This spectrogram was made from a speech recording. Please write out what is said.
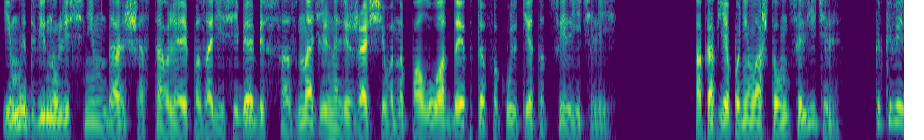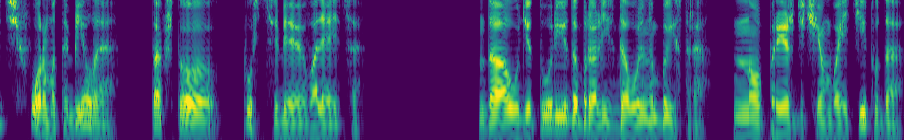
и мы двинулись с ним дальше, оставляя позади себя бессознательно лежащего на полу адепта факультета целителей. А как я поняла, что он целитель, так ведь форма-то белая, так что пусть себе валяется. До аудитории добрались довольно быстро, но прежде чем войти туда,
